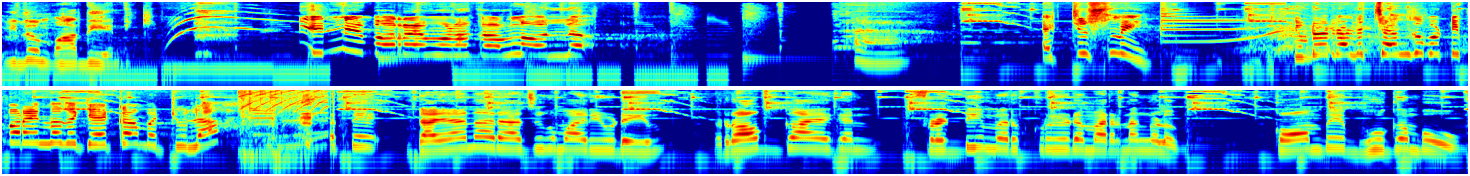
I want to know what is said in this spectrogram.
ഇത് മതി എനിക്ക്. ഇനി കള്ളമല്ല. എക്സ്ക്യൂസ് മീ ഇവിടെ ഒരാൾ ചങ്ക് പറയുന്നത് കേൾക്കാൻ പറ്റൂല? നേരത്തെ ഡയാന രാജകുമാരിയുടെയും റോക്ക് ഗായകൻ ഫ്രെഡി മെർക്കുറിയുടെ മരണങ്ങളും കോംബെ ഭൂകമ്പവും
